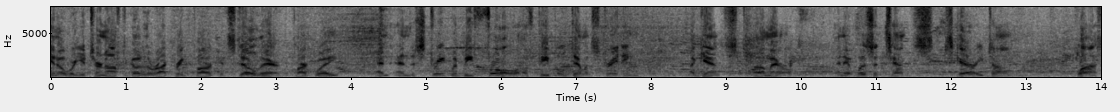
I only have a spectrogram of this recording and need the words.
you know where you turn off to go to the Rock Creek Park. It's still there. The parkway and, and the street would be full of people demonstrating against America. And it was a tense, scary time. Plus,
